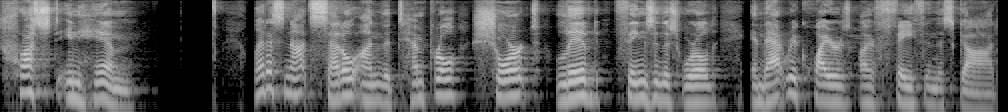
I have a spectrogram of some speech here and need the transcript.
trust in him. Let us not settle on the temporal short-lived things in this world and that requires our faith in this god.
